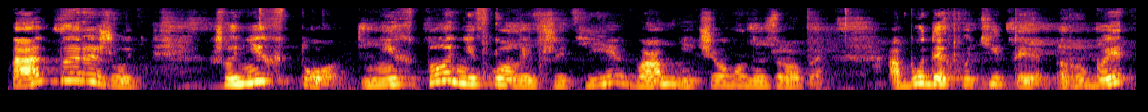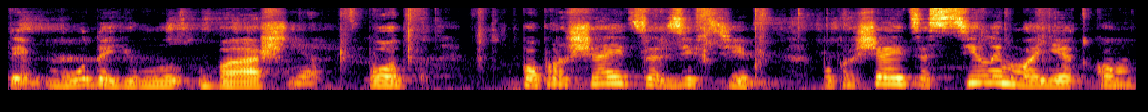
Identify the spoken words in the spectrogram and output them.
так бережуть, що ніхто, ніхто ніколи в житті вам нічого не зробить. А буде хотіти робити, буде йому башня. Попрощається зі всім, попрощається з цілим маєтком,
